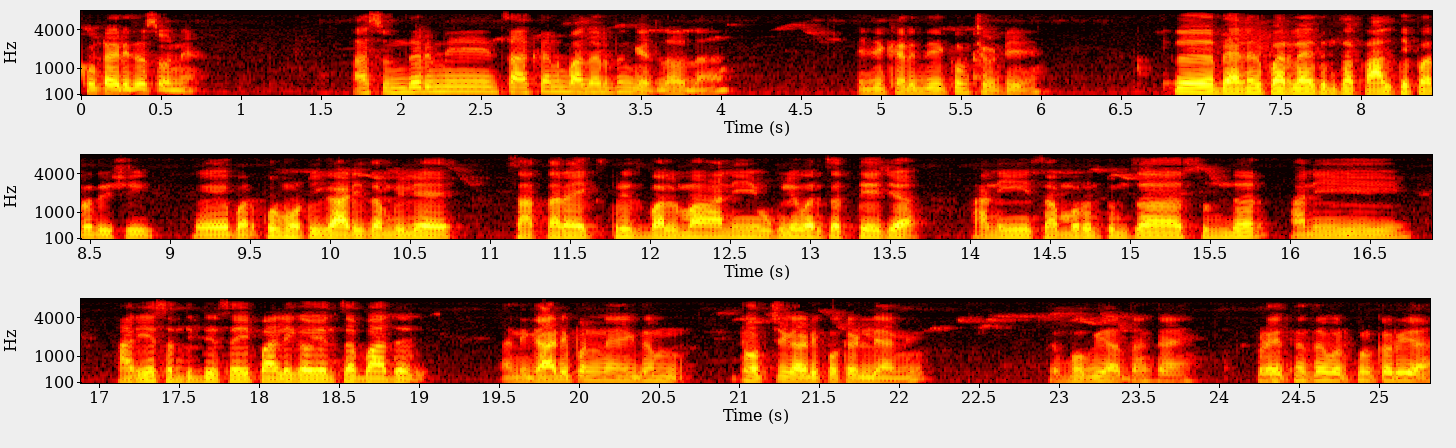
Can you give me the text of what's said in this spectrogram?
खुटारीचा सोन्या. हा सुंदर मी चाकण बाजारातून घेतला होता. याची खरेदी खूप छोटी आहे. एक बॅनर पडला आहे तुमचा काल ते परवा दिवशी. भरपूर मोठी गाडी जमलेली आहे. सातारा एक्सप्रेस बल्मा आणि उगलेवरचा तेजा आणि समोरून तुमचा सुंदर आणि आर्य संदीप देसाई पालेगाव यांचा बादल. आणि गाडी पण एकदम टॉपची गाडी पकडली आम्ही. तर बघूया आता काय. प्रयत्न तर भरपूर करूया.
